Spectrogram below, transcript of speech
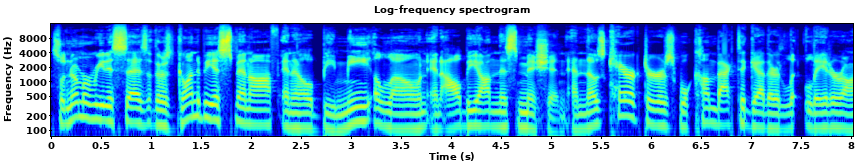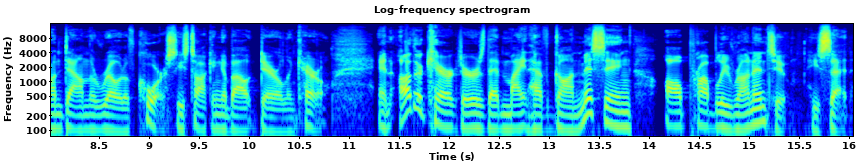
So Norman Reedus says there's going to be a spinoff and it'll be me alone and I'll be on this mission. And those characters will come back together later on down the road, of course. He's talking about Daryl and Carol. And other characters characters that might have gone missing, I'll probably run into, he said.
